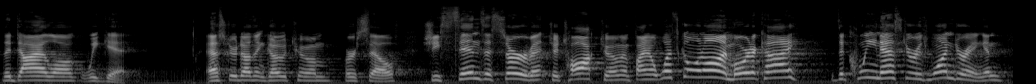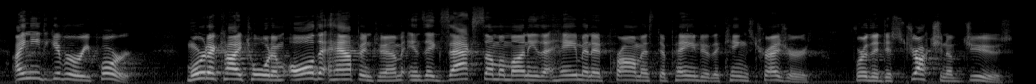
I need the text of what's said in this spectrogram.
the dialogue we get. Esther doesn't go to him herself. She sends a servant to talk to him and find out what's going on, Mordecai. The queen Esther is wondering, and I need to give her a report. Mordecai told him all that happened to him and the exact sum of money that Haman had promised to pay into the king's treasures for the destruction of Jews.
